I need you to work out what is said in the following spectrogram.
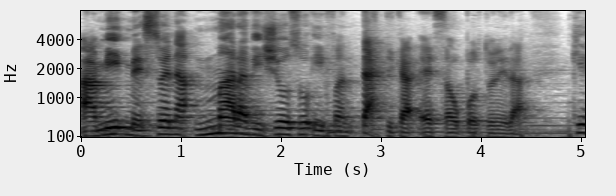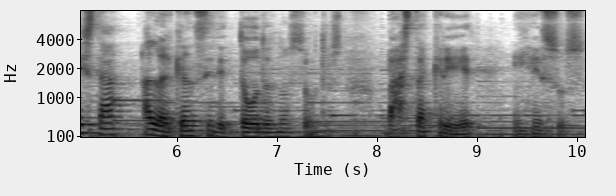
A mí me suena maravilloso y fantástica esa oportunidad que está al alcance de todos nosotros. Basta creer en Jesús.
